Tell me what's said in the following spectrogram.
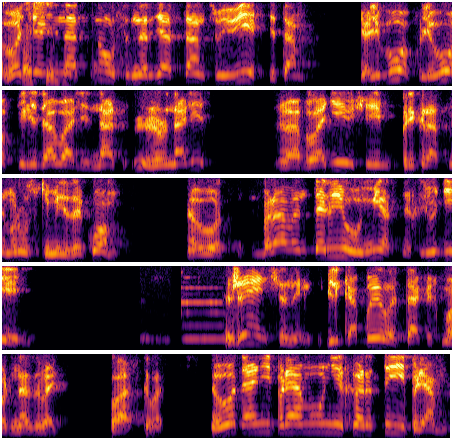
Вот Спасибо. сегодня наткнулся на радиостанцию «Вести», там Львов, Львов передавали, наш журналист, э, владеющий прекрасным русским языком, вот, брал интервью у местных людей. Женщины или кобылы, так их можно назвать ласково. Вот они прям у них рты прям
